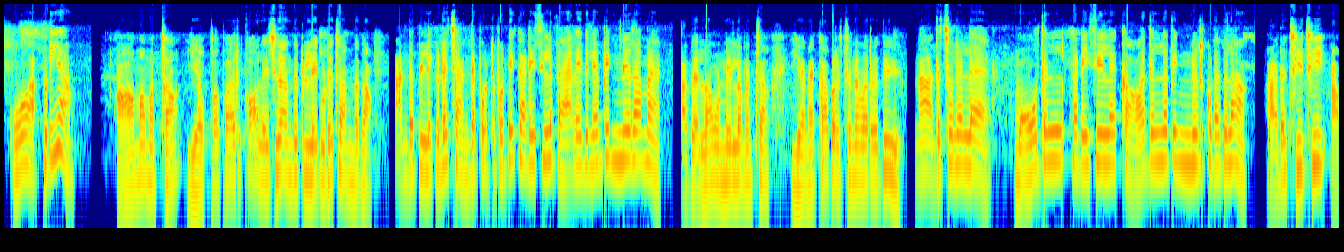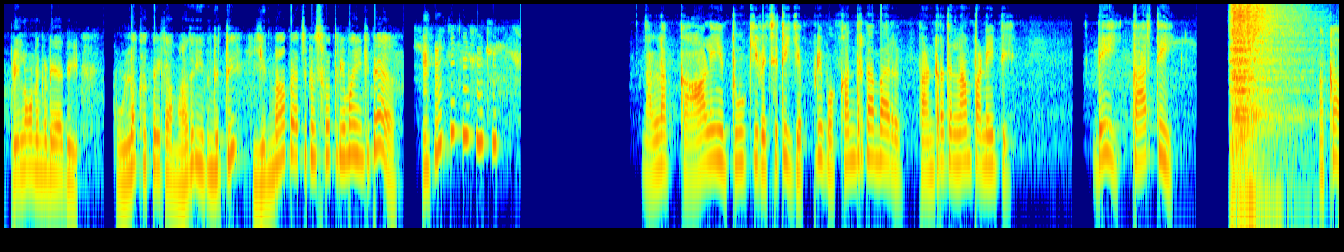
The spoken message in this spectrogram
ஓ அப்படியா? ஆமா மச்சான். எப்ப பாரு காலேஜ்ல அந்த பிள்ளை கூட சண்டை தான். அந்த பிள்ளை கூட சண்டை போட்டு போட்டு கடைசியில் வேற எதுலையும் போய் அதெல்லாம் ஒண்ணும் இல்ல மச்சான். எனக்கா பிரச்சனை வர்றது நான் அதை சொல்லல. மோதல் கடைசியில் காதலில் போய் நின்றுக்கூடாதுலாம் அட சீச்சி அப்படிலாம் ஒண்ணும் கிடையாது. உள்ள கத்திரிக்காய் மாதிரி இருந்துட்டு என்ன பேச்சு பேசுவ தெரியுமா என்கிட்ட? நல்லா காலையும் தூக்கி வச்சுட்டு எப்படி உக்காந்துருக்கான் பாரு. பண்ணுறதெல்லாம் பண்ணிட்டு. டேய் கார்த்தி. அக்கா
